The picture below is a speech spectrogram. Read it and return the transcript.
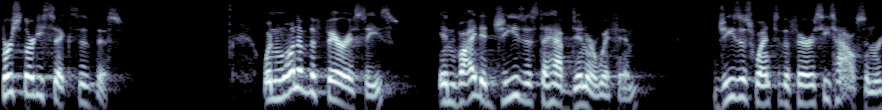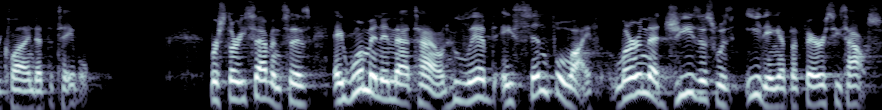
Verse 36 is this When one of the Pharisees invited Jesus to have dinner with him, Jesus went to the Pharisee's house and reclined at the table. Verse 37 says, A woman in that town who lived a sinful life learned that Jesus was eating at the Pharisee's house.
